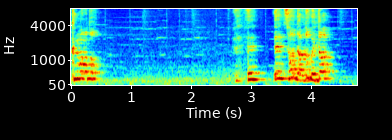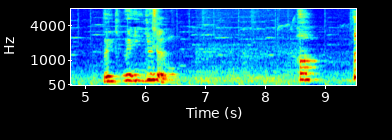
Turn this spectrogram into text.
車の音。えええサンタどこ行った？上上行きましょうよもう。ああ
